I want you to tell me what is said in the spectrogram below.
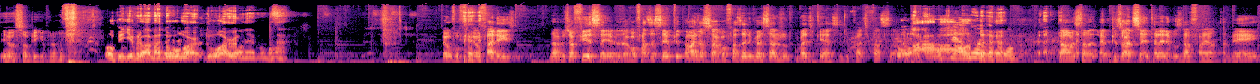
Eu sou Big Brother. O Big Brother, mas do, Or, do Orwell, né? Vamos lá. Eu, vou, eu farei. Não, eu já fiz, eu vou fazer sempre. Olha só, eu vou fazer aniversário junto com o Badcast de participação. Uau! É. Então, estamos, episódio 100, teremos o Rafael também.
